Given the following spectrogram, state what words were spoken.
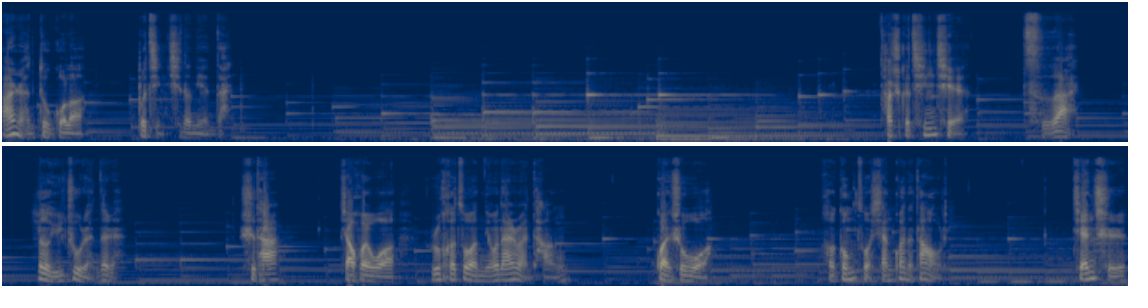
安然度过了不景气的年代。他是个亲切、慈爱、乐于助人的人。是他教会我如何做牛奶软糖，灌输我和工作相关的道理，坚持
